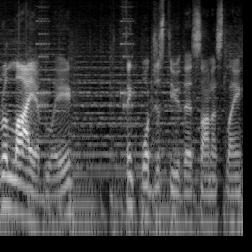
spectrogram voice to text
reliably. I think we'll just do this, honestly.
